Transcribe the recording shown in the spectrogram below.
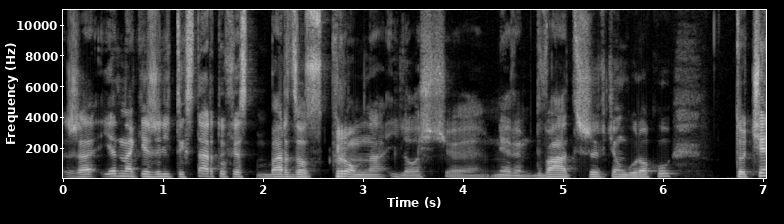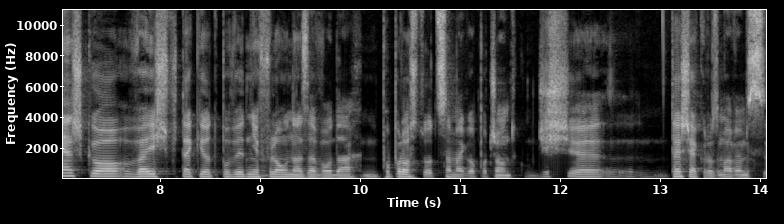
że jednak jeżeli tych startów jest bardzo skromna ilość, e, nie wiem, dwa, trzy w ciągu roku, to ciężko wejść w takie odpowiednie flow na zawodach po prostu od samego początku. Gdzieś e, też jak rozmawiam z,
